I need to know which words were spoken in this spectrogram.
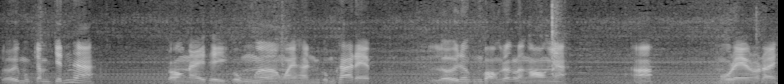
lưỡi 190 ha. Con này thì cũng ngoại hình cũng khá đẹp, lưỡi nó cũng còn rất là ngon nha. Đó, model nó đây.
